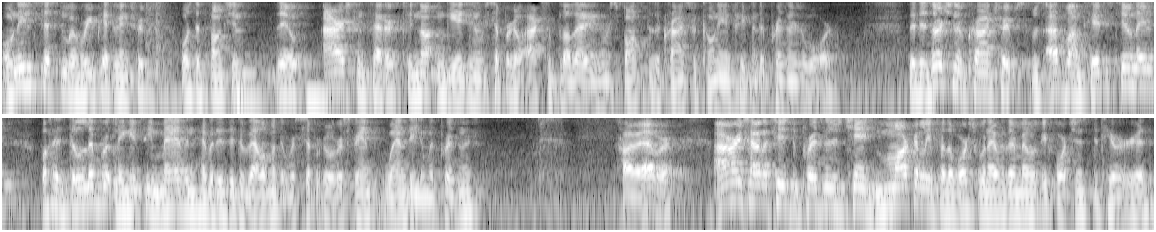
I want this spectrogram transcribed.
O'Neill's system of repatriating troops was to function. The Irish Confederates could not engage in reciprocal acts of bloodletting in response to the Crown's draconian treatment of prisoners of war. The desertion of Crown troops was advantageous to O'Neill but his deliberate leniency may have inhibited the development of reciprocal restraint when dealing with prisoners. However, Irish attitudes to prisoners changed markedly for the worse whenever their military fortunes deteriorated.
